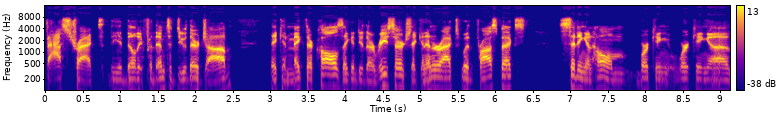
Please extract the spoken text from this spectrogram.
fast tracked the ability for them to do their job. They can make their calls they can do their research they can interact with prospects sitting at home working working uh,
